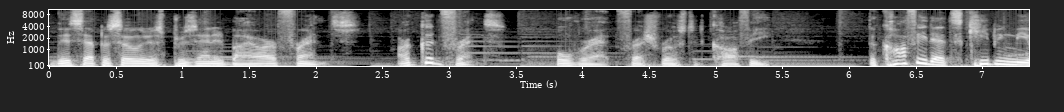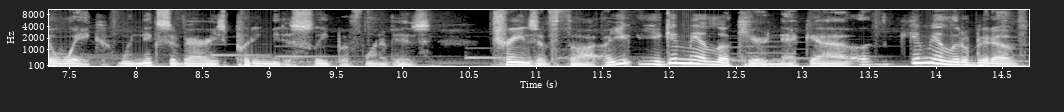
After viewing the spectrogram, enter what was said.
This episode is presented by our friends, our good friends, over at Fresh Roasted Coffee. The coffee that's keeping me awake when Nick Savari's putting me to sleep with one of his trains of thought. Are you you give me a look here, Nick? Uh, give me a little bit of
